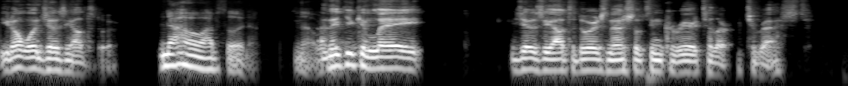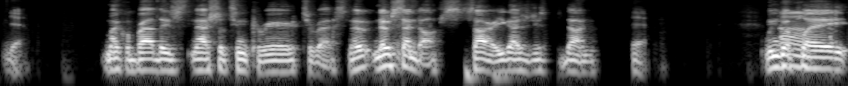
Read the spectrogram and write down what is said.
You don't want Jozy Altidore. no, absolutely not. No, I think you can lay Jozy Altidore's national team career to to rest. Yeah. Michael Bradley's national team career to rest. No, no send offs. Sorry, you guys are just done. Yeah. We can go Um, play.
